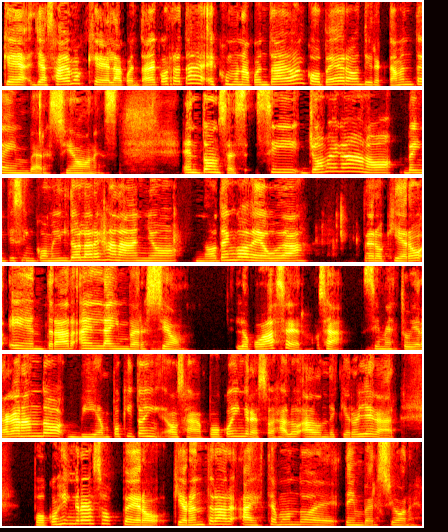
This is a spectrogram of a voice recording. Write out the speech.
Que ya sabemos que la cuenta de corretaje es como una cuenta de banco, pero directamente de inversiones. Entonces, si yo me gano 25 mil dólares al año, no tengo deuda, pero quiero entrar en la inversión, ¿lo puedo hacer? O sea, si me estuviera ganando bien poquito, o sea, poco ingreso, es a, a donde quiero llegar. Pocos ingresos, pero quiero entrar a este mundo de, inversiones.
